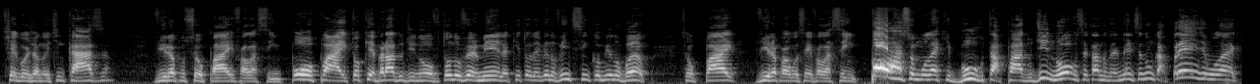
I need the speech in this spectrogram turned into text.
chegou hoje à noite em casa, vira pro seu pai e fala assim: pô, pai, tô quebrado de novo, tô no vermelho aqui, tô devendo 25 mil no banco. Seu pai vira para você e fala assim: Porra, seu moleque burro, tapado, de novo você tá no vermelho, você nunca aprende, moleque.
